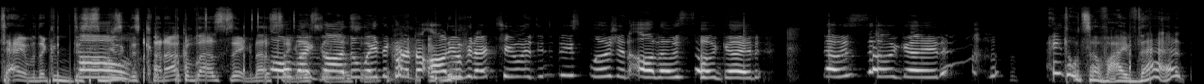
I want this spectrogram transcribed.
Damn, the, this Oh! music just cut out. That's sick. That's oh sick. Oh my that's god, that's the way sick. they cut out the audio for that too and into the explosion. Oh, that was so good. That was so good. I don't survive that.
